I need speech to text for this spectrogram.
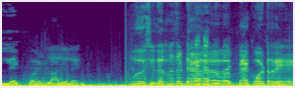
लेक पॉइंटला आलेलो आहे. मुळशी धरणाचा डॅ बॅक वॉटर आहे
